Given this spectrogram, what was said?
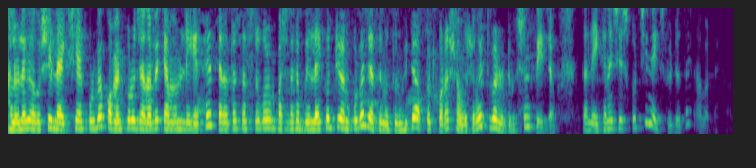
ভালো লাগে, অবশ্যই লাইক শেয়ার করবে। কমেন্ট করে জানাবে কেমন লেগেছে। চ্যানেলটা সাবস্ক্রাইব করবে পাশে থাকা বেল আইকনটি অন করবে, যাতে নতুন ভিডিও আপলোড করার সঙ্গে সঙ্গে তোমরা নোটিফিকেশন পেয়ে যাও। তাহলে এখানে শেষ করছি। নেক্সট ভিডিওতে আবার দেখা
